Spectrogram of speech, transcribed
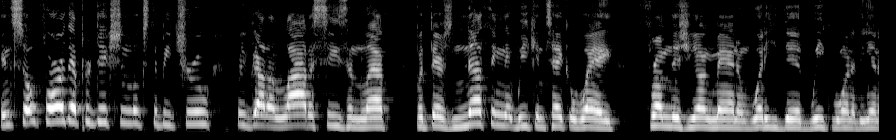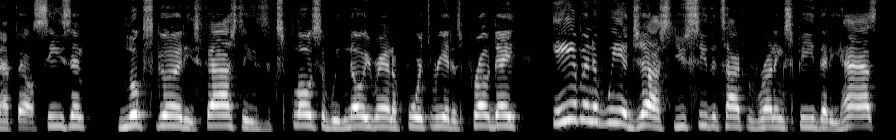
And so far, that prediction looks to be true. We've got a lot of season left, but there's nothing that we can take away from this young man and what he did week one of the NFL season. Looks good. He's fast. He's explosive. We know he ran a 4 3 at his pro day even if we adjust, you see the type of running speed that he has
